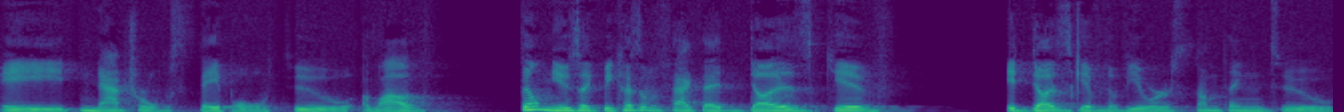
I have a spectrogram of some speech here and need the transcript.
a natural staple to a lot of film music because of the fact that it does give it does give the viewer something to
